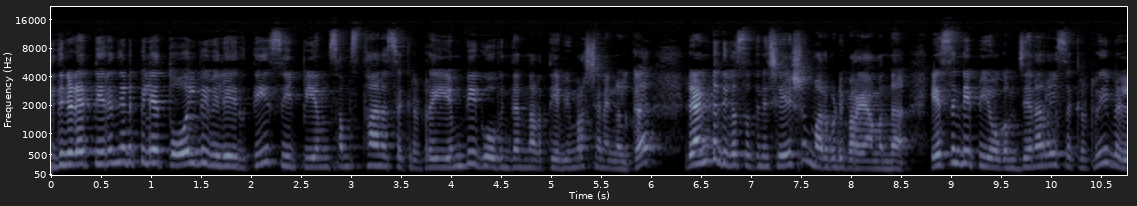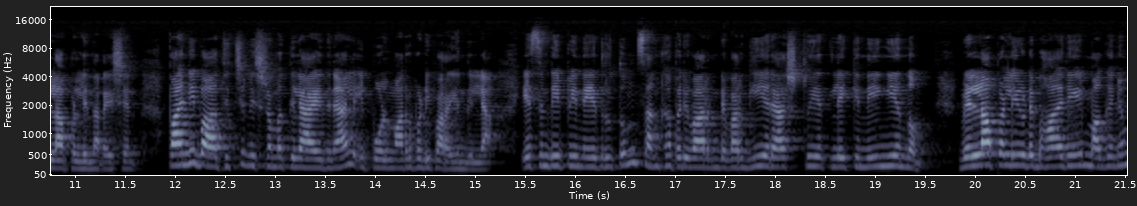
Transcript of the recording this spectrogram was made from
ഇതിനിടെ തിരഞ്ഞെടുപ്പിലെ തോൽവി വിലയിരുത്തി സി പി എം സംസ്ഥാന സെക്രട്ടറി എം വി ഗോവിന്ദൻ നടത്തിയ വിമർശനങ്ങൾക്ക് രണ്ട് ദിവസത്തിന് ശേഷം മറുപടി പറയാമെന്ന് എസ് എൻ ഡി പി യോഗം ജനറൽ സെക്രട്ടറി വെള്ളാപ്പള്ളി നടേശൻ. പനി ബാധിച്ച് വിശ്രമത്തിലായതിനാൽ ഇപ്പോൾ മറുപടി പറയുന്നില്ല. എസ് എൻ ഡി പി നേതൃത്വം സംഘപരിവാറിന്റെ വർഗീയ രാഷ്ട്രീയത്തിലേക്ക് നീങ്ങിയെന്നും വെള്ളാപ്പള്ളിയുടെ ഭാര്യയും മകനും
